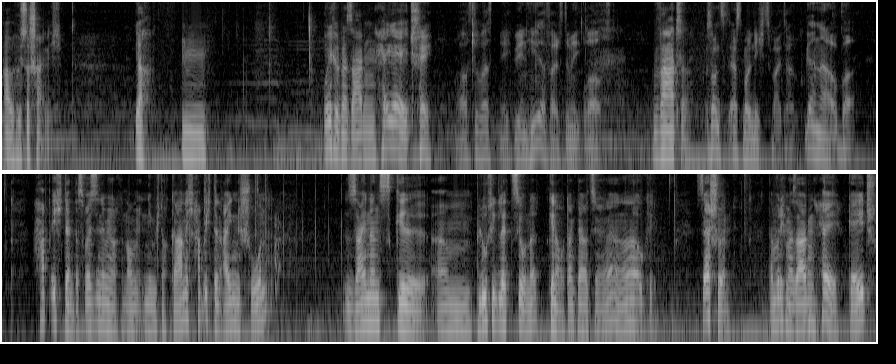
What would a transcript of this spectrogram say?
Aber höchstwahrscheinlich. Ja. Mh. Mm. Und ich würde mal sagen, hey Gage. Hey, brauchst du was? Ich bin hier, falls du mich brauchst. Warte. Sonst erstmal nichts weiter. Genau, Bob. Hab ich denn, das weiß ich nämlich noch, nämlich noch gar nicht, hab ich denn eigentlich schon seinen Skill. Ähm, blutige Lektion, ne? Genau, dank deiner Lektion. Ja, okay. Sehr schön. Dann würde ich mal sagen, hey, Gage,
